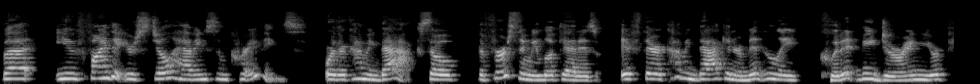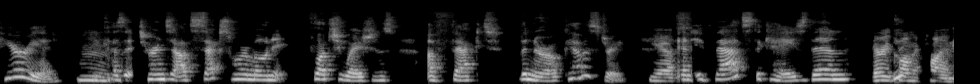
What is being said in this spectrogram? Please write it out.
but you find that you're still having some cravings or they're coming back so the first thing we look at is if they're coming back intermittently could it be during your period mm. because it turns out sex hormone fluctuations affect the neurochemistry Yes. And if that's the case, then very common time.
